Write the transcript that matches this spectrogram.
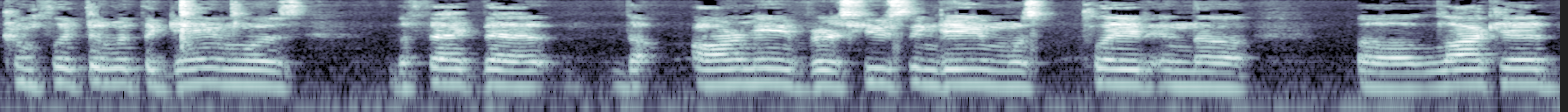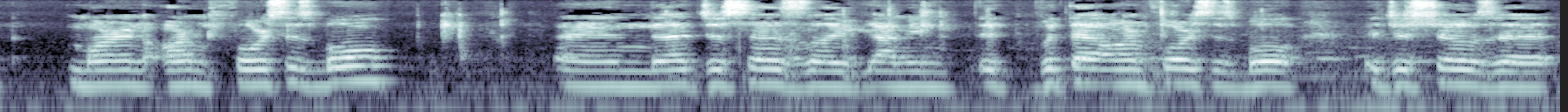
conflicted with the game was the fact that the Army versus Houston game was played in the uh, Lockheed Martin Armed Forces Bowl, and that just says like I mean it, with that Armed Forces Bowl, it just shows that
